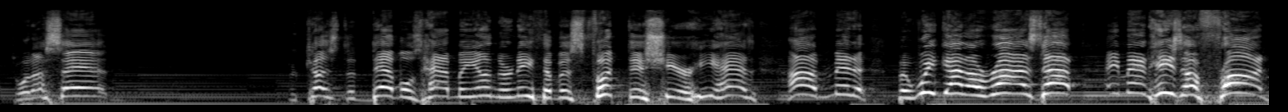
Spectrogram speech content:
That's what I said because the devil's had me underneath of his foot this year. He has, I admit it. But we got to rise up. Amen. He's a fraud.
